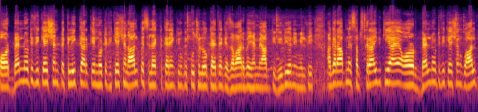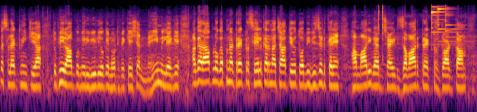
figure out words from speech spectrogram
और बेल नोटिफिकेशन पे क्लिक करके नोटिफिकेशन आल पे सिलेक्ट करें, क्योंकि कुछ लोग कहते हैं कि जवार भाई, हमें आपकी वीडियो नहीं मिलती। अगर आपने सब्सक्राइब किया है और बेल नोटिफिकेशन को आल पे सेलेक्ट नहीं किया तो फिर आपको मेरी वीडियो के नोटिफिकेशन नहीं मिलेंगे। अगर आप लोग अपना ट्रैक्टर सेल करना चाहते हो तो अभी विज़िट करें हमारी वेबसाइट जवार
